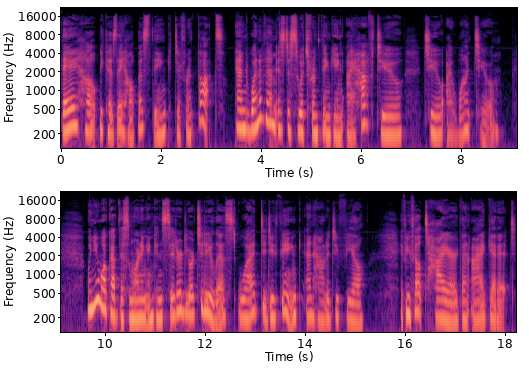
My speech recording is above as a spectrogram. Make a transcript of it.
They help because they help us think different thoughts. And one of them is to switch from thinking, I have to, to, I want to. When you woke up this morning and considered your to do list, what did you think and how did you feel? If you felt tired, then I get it.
